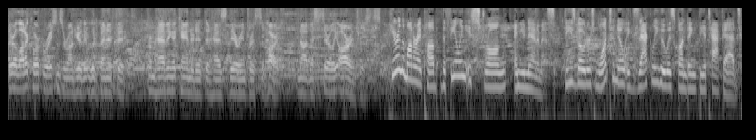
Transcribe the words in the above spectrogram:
There are a lot of corporations around here that would benefit from having a candidate that has their interests at heart not necessarily our interests. Here in the Monterey Pub, the feeling is strong and unanimous. These voters want to know exactly who is funding the attack ads,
